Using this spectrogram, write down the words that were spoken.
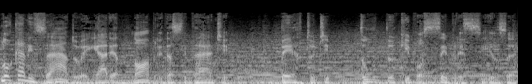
Localizado em área nobre da cidade, perto de tudo que você precisa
